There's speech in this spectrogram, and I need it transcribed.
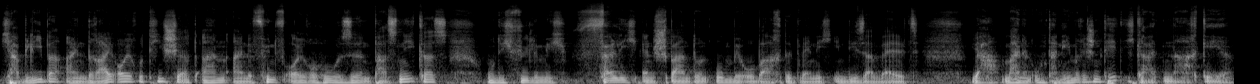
ich habe lieber ein 3-Euro-T-Shirt an, eine 5-Euro-Hose, ein paar Sneakers und ich fühle mich völlig entspannt und unbeobachtet, wenn ich in dieser Welt ja, meinen unternehmerischen Tätigkeiten nachgehe.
